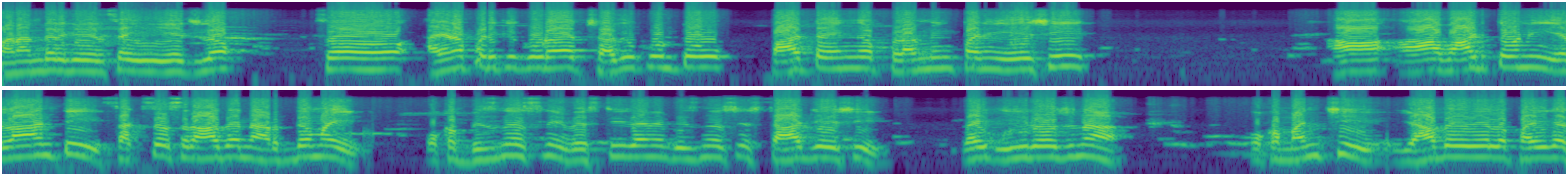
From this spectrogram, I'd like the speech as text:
మనందరికీ తెలిసే ఈ ఏజ్లో. సో అయినప్పటికీ కూడా చదువుకుంటూ పార్ట్ టైం గా ప్లంబింగ్ పని చేసి ఆ వాటితోని ఎలాంటి సక్సెస్ రాదని అర్థమై ఒక బిజినెస్ని వెస్టీజ్ అనే బిజినెస్ని స్టార్ట్ చేసి రైట్ ఈ రోజున ఒక మంచి యాభై వేల పైగా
